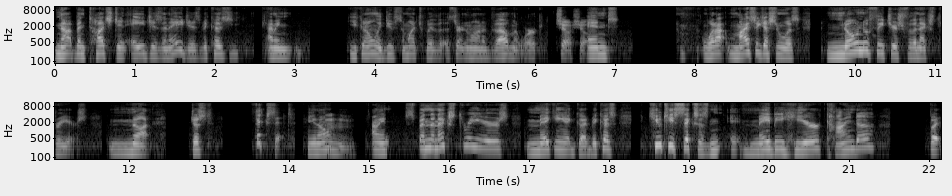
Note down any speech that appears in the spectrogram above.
not been touched in ages and ages because, I mean, you can only do so much with a certain amount of development work. Sure, sure. And what I, my suggestion was no new features for the next three years, none. Just fix it. You know, Mhm. I mean, spend the next three years making it good because QT6 is it may be here, kinda, but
